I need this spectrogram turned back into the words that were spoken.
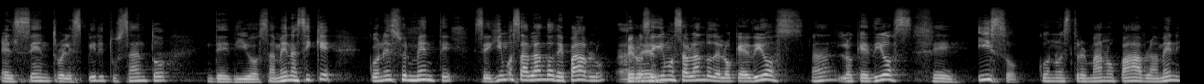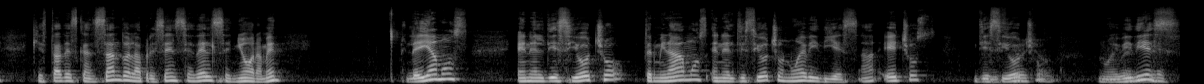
el centro, el Espíritu Santo de Dios. Amén. Así que con eso en mente, seguimos hablando de Pablo, pero seguimos hablando de lo que Dios, ¿ah? lo que Dios Sí. hizo con nuestro hermano Pablo, amén, que está descansando en la presencia del Señor, amén. Leíamos en el 18, terminamos en el 18, 9 y 10, ¿ah? Hechos 18, 18, 9 y 10,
